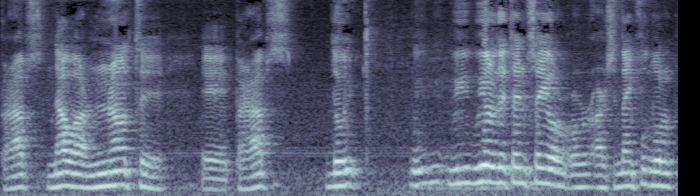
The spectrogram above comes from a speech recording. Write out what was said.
perhaps now are not uh, uh, perhaps do. We, we, we all the time say or, or Argentine football,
